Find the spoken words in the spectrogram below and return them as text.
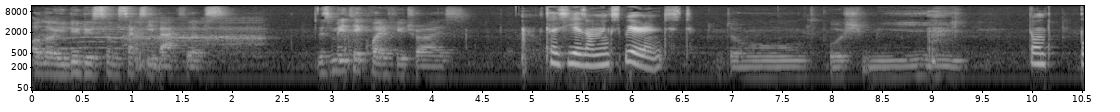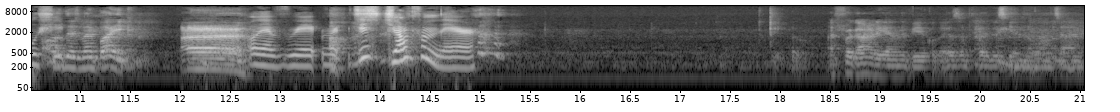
Although you do do some sexy backflips. This may take quite a few tries. Because he is unexperienced. Don't push me. Don't push it. Oh, it. there's my bike. Ugh. Oh yeah, right, right. Oh. Just jump from there. I forgot how to get in the vehicle. I hasn't played this game in a long time.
